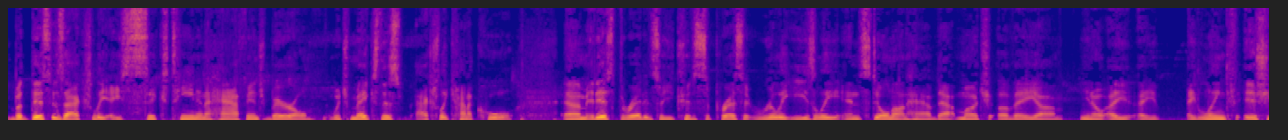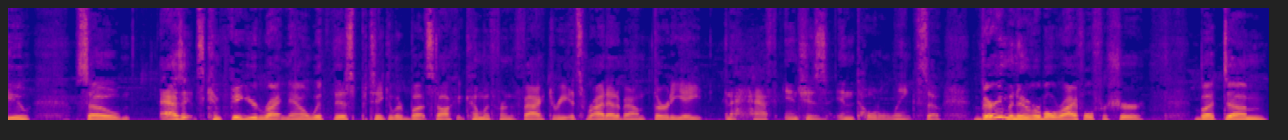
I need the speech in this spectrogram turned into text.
but this is actually a 16 and a half inch barrel, which makes this actually kind of cool. Um, it is threaded, so you could suppress it really easily and still not have that much of a, um, you know, a, a, a length issue. So as it's configured right now with this particular buttstock it come with from the factory, it's right at about 38 and a half inches in total length. So very maneuverable rifle for sure. But um,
